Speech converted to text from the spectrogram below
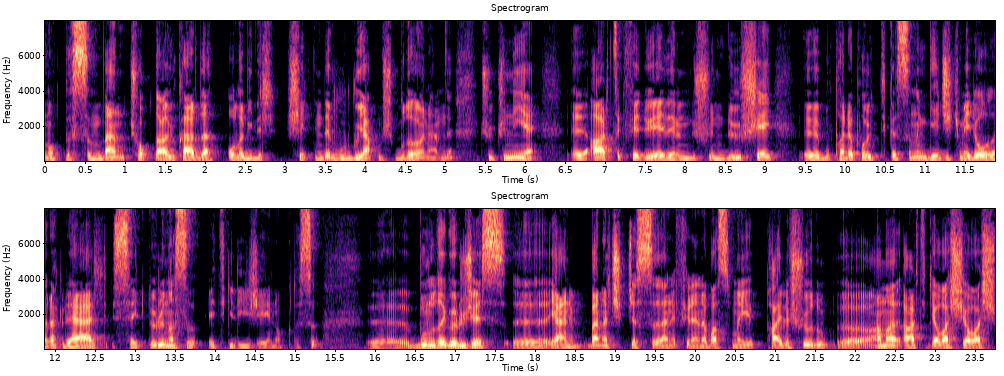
noktasından çok daha yukarıda olabilir şeklinde vurgu yapmış. Bu da önemli. Çünkü niye? Artık Fed üyelerinin düşündüğü şey bu para politikasının gecikmeli olarak reel sektörü nasıl etkileyeceği noktası. Ee, bunu da göreceğiz. Ee, yani ben açıkçası hani frene basmayı paylaşıyordum ee, ama artık yavaş yavaş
